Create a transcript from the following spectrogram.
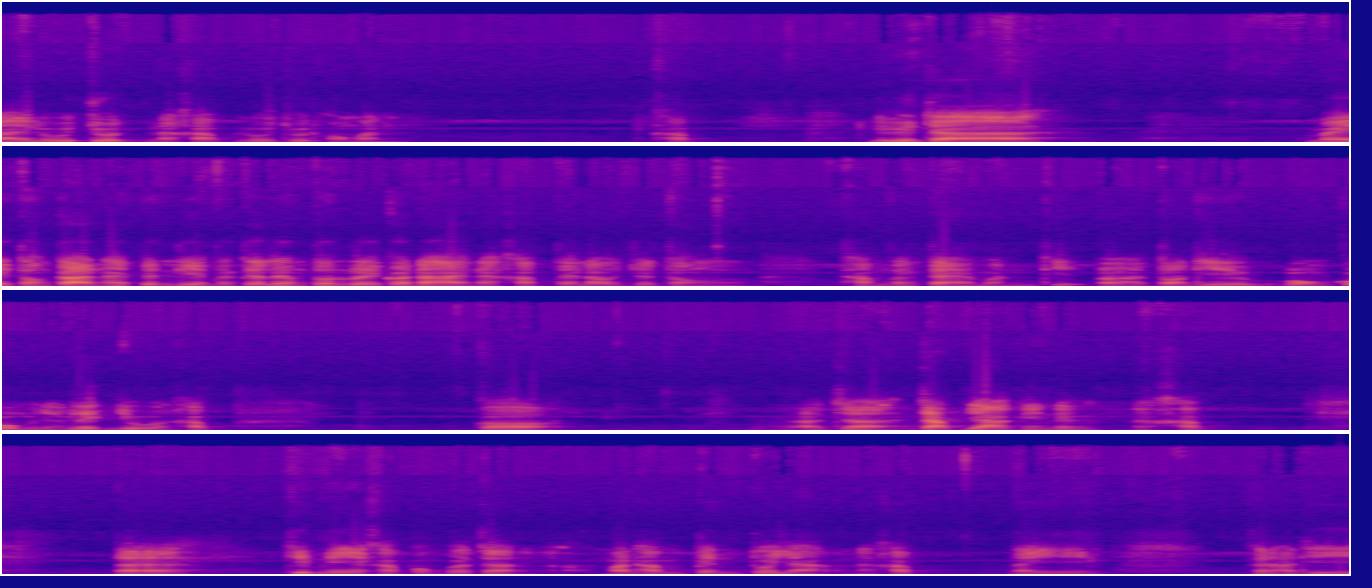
ได้รู้จุดนะครับ รู้จุดของมันครับ หรือจะไม่ต้องการให้เป็นเหลี่ยมตั้งแต่เริ่มต้นเลยก็ได้นะครับ แต่เราจะต้องทำตั้งแต่มันที่เอ่อตอนที่วงกลมยังเล็กอยู่ครับ ก็อาจจะจับยากนิดนึงนะครับ แต่คลิปนี้ครับผมก็จะ มาทำเป็นตัวอย่างนะครับ ในขณะที่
